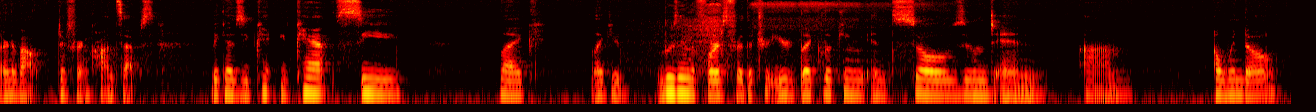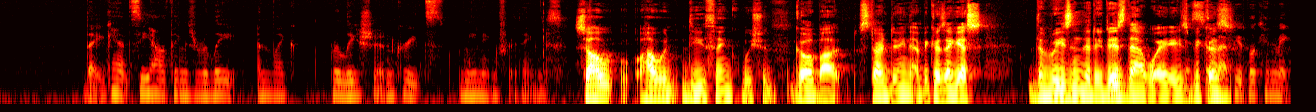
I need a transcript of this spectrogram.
learn about different concepts, because you can't you can't see, like, like you losing the forest for the tree. You're like looking in so zoomed in um, a window that you can't see how things relate and like relation creates meaning for things. So how, how would, do you think we should go about start doing that? Because I guess the reason that it is that way is It's because so that people can make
